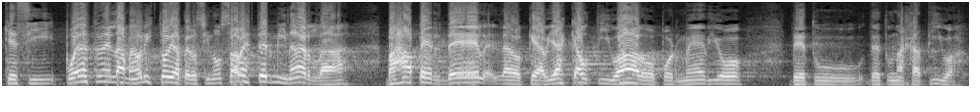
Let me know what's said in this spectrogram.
que si puedes tener la mejor historia, pero si no sabes terminarla, vas a perder lo que habías cautivado por medio de tu, de tu narrativa.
